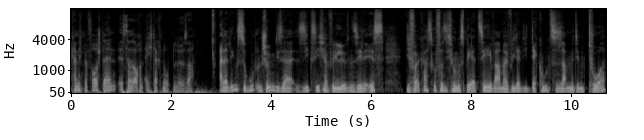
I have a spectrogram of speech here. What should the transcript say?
kann ich mir vorstellen, ist das auch ein echter Knotenlöser. Allerdings, so gut und schön dieser Sieg sicher für die Löwenseele ist, die Vollkaskoversicherung des BRC war mal wieder die Deckung zusammen mit dem Tor,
